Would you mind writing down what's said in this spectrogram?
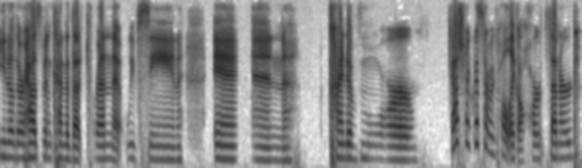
you know, there has been kind of that trend that we've seen in, in kind of more, gosh, I guess I would call it like a heart centered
